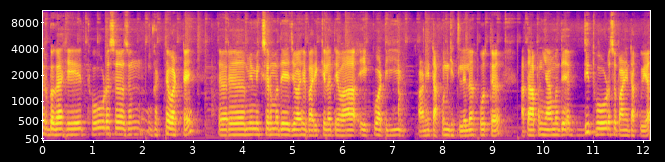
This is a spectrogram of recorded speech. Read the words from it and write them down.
तर बघा हे थोडंसं अजून घट्ट वाटतं आहे तर मी मिक्सरमध्ये जेव्हा हे बारीक केलं तेव्हा एक वाटी पाणी टाकून घेतलेलं होतं. आता आपण यामध्ये अगदी थोडंसं पाणी टाकूया.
